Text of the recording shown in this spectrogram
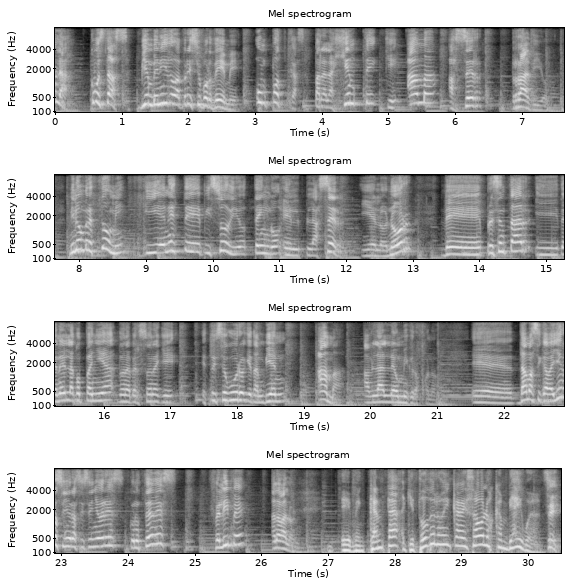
Hola, ¿cómo estás? Bienvenido a Precio por DM, un podcast para la gente que ama hacer radio. Mi nombre es Tommy y en este episodio tengo el placer y el honor de presentar y tener la compañía de una persona que estoy seguro que también ama hablarle a un micrófono. Eh, damas y caballeros, señoras y señores, con ustedes, Felipe Anabalón. Eh, me encanta que todos los encabezados los cambiáis, weón. Sí.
